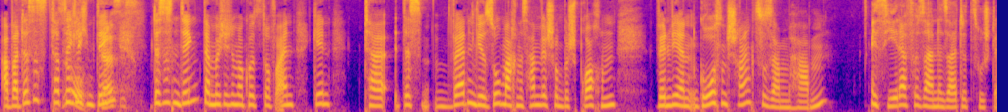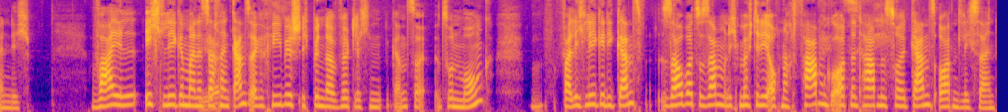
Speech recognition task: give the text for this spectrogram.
Aber das ist tatsächlich So, ein Ding, das das ist- ist, ein Ding, da möchte ich nochmal kurz drauf eingehen. Das werden wir so machen, das haben wir schon besprochen. Wenn wir einen großen Schrank zusammen haben, ist jeder für seine Seite zuständig. Weil ich lege meine Sachen ganz akribisch, ich bin da wirklich ein ganzer, so ein Monk, weil ich lege die ganz sauber zusammen und ich möchte die auch nach Farben geordnet haben, das soll ganz ordentlich sein.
